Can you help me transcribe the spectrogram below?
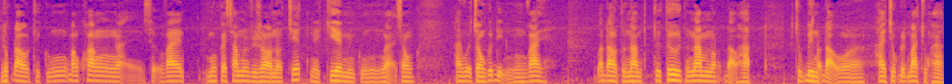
lúc đầu thì cũng băn khoăn ngại sợ vay, mua cây sâm nó rò nó chết này kia mình cũng ngại xong hai vợ chồng quyết định vay. Bắt đầu từ năm thứ tư thứ năm nó đậu hạt, chục pin nó đậu à, hai chục đến ba chục hạt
